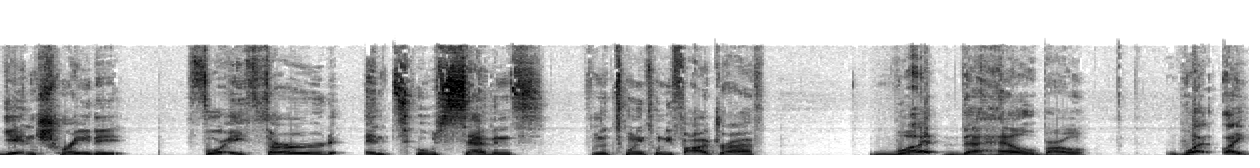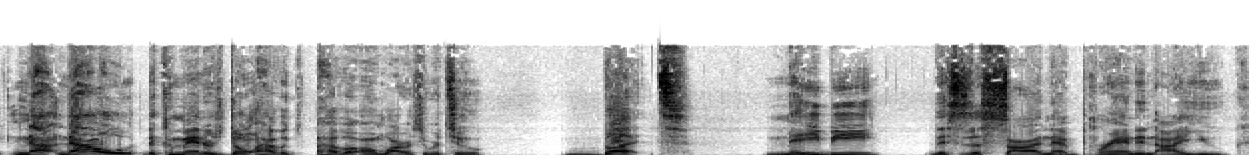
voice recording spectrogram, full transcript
getting traded for a third and two sevenths from the 2025 draft. What the hell, bro? What like now? Now the Commanders don't have a have a um, wide receiver two, but maybe this is a sign that Brandon Aiyuk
